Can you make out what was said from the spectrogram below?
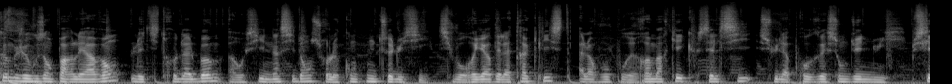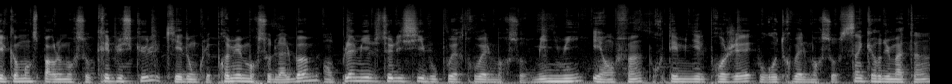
Comme je vous en parlais avant, le titre de l'album a aussi une incidence sur le contenu de celui-ci. Si vous regardez la tracklist, alors vous pourrez remarquer que celle-ci suit la progression d'une nuit, puisqu'elle commence par le morceau Crépuscule, qui est donc le premier morceau de l'album. En plein milieu de celui-ci, vous pouvez retrouver le morceau Minuit, et enfin, pour terminer le projet, vous retrouvez le morceau 5h du matin,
